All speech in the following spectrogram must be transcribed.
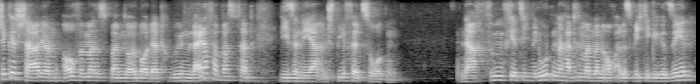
Schickes Stadion, auch wenn man es beim Neubau der Tribünen leider verpasst hat, diese näher ans Spielfeld zu rücken. Nach 45 Minuten hatte man dann auch alles Wichtige gesehen,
